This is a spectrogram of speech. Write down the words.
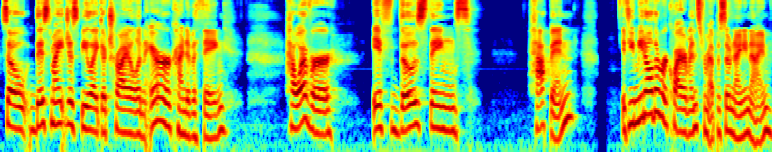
So this might just be like a trial and error kind of a thing. However, if those things happen, if you meet all the requirements from episode 99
